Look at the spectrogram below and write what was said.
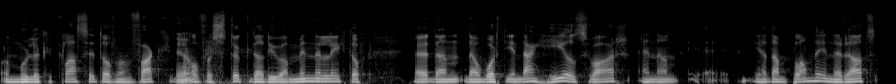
een moeilijke klas zit of een vak Ja. of een stuk dat u wat minder ligt, of, eh, dan, dan wordt die een dag heel zwaar en dan, eh, ja, dan plande inderdaad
